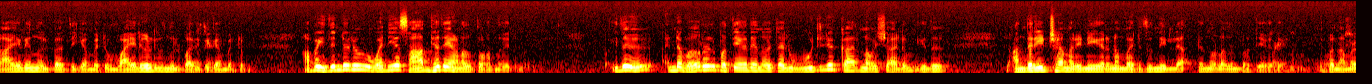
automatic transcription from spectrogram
കായലിൽ നിന്ന് ഉൽപ്പാദിപ്പിക്കാൻ പറ്റും വയലുകളിൽ നിന്ന് ഉൽപ്പാദിപ്പിക്കാൻ പറ്റും. അപ്പോൾ ഇതിന്റെ ഒരു വലിയ സാധ്യതയാണത് തുറന്നു തരുന്നത്. ഇത് എന്റെ വേറൊരു പ്രത്യേകത എന്ന് വെച്ചാൽ ഒരു കാരണവശാലും ഇത് അന്തരീക്ഷ മലിനീകരണം വരുത്തുന്നില്ല എന്നുള്ളതും പ്രത്യേകതയാണ്. ഇപ്പം നമ്മൾ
